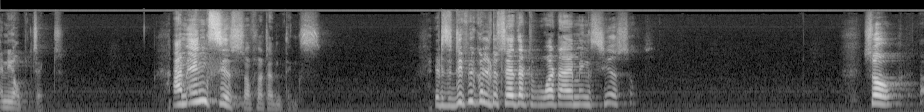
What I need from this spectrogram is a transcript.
any object. I am anxious of certain things. It is difficult to say that what I am anxious of. So, uh,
